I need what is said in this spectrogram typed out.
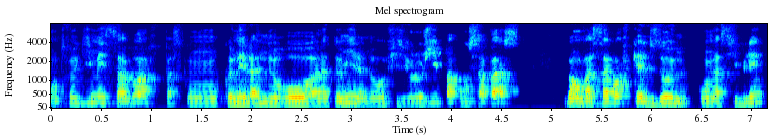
entre guillemets, savoir, parce qu'on connaît la neuroanatomie, la neurophysiologie, par où ça passe, ben on va savoir quelle zone on a ciblée.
